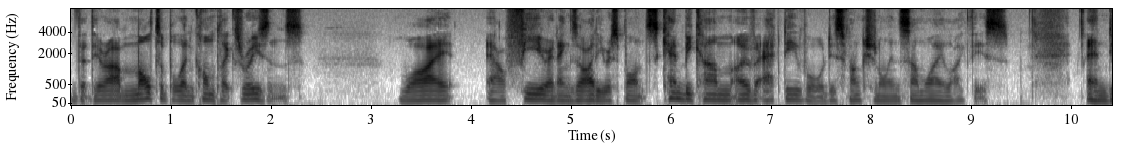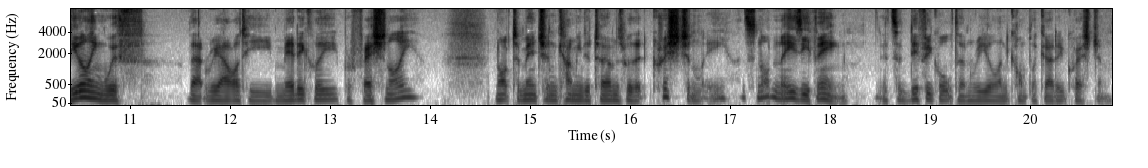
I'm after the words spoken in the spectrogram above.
that there are multiple and complex reasons why our fear and anxiety response can become overactive or dysfunctional in some way like this. And dealing with that reality medically, professionally, not to mention coming to terms with it Christianly, it's not an easy thing. It's a difficult and real and complicated question.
